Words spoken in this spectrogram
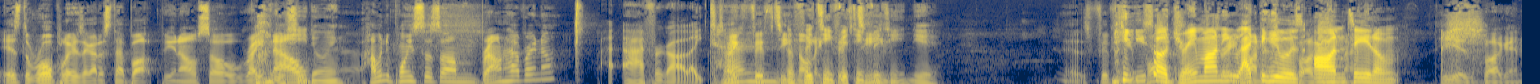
Is the role players that got to step up, you know? So right now, he doing? how many points does um Brown have right now? I, I forgot, like ten, like 15, or no, like 15, 15, 15. 15, Yeah. Yeah, it's 15 you saw points. Draymond? He, I think he was bugging, on man. Tatum. He is bugging.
